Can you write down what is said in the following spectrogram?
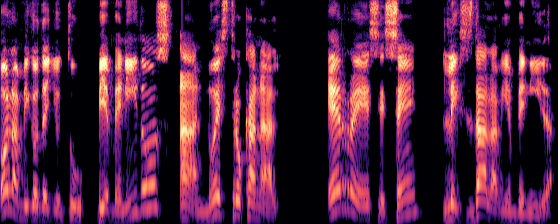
Hola amigos de YouTube, bienvenidos a nuestro canal. RSC les da la bienvenida.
